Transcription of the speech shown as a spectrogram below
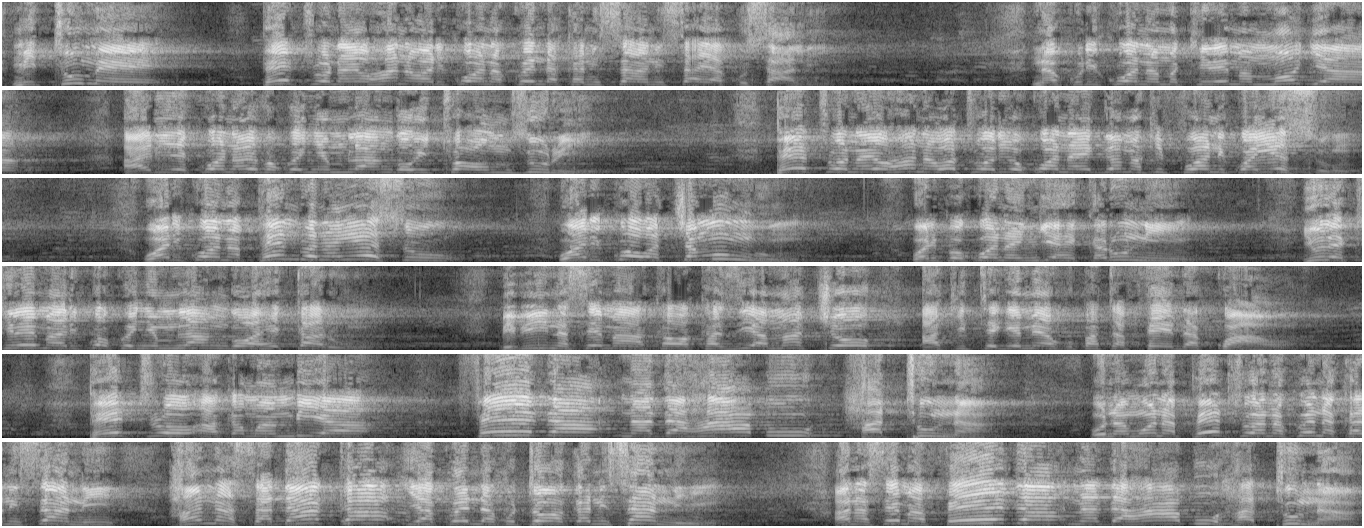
Mitume petro na yohana walikuwa wanakwenda kanisani saa ya kusali na kulikuwa na makilema mmoja aliyekuwa anawekwa kwenye mlango uitwao mzuri. Petro na yohana watu waliokuwa naegama kifuani kwa yesu walikuwa wanapendwa na yesu walikuwa wacha mungu. Walipokuwa wanaingia hekaruni yule kilema alikuwa kwenye mlango wa hekaru bibii inasema akawakazia macho akitegemea kupata fedha kwao. Petro akamwambia fedha na dhahabu hatuna unamwona petro anakwenda kanisani hana sadaka ya kwenda kutoa kanisani. Anasema fedha na dhahabu hatuna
